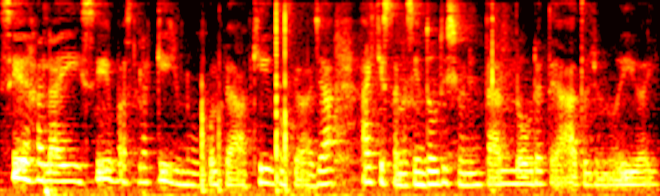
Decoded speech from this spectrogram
Sí, déjala ahí, sí, pásala aquí. Y uno golpeaba aquí, golpeaba allá. Ay, que están haciendo audición en tal obra de teatro, yo no iba y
